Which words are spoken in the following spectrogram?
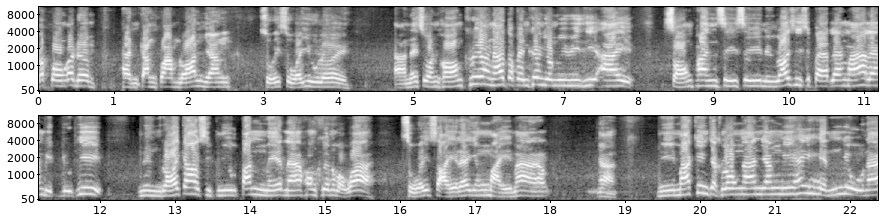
กระโปรงก็เดิมแผ่นกันความร้อนยังสวยๆอยู่เลยอ่าในส่วนของเครื่องนะจะเป็นเครื่องยนต์ VVTi 2,000 cc 148 แรงม้า แรงบิดอยู่ที่ 190 นิวตันเมตรนะ ห้องเครื่องต้องบอกว่าสวยใสและยังใหม่มากนะครับ อ่า มีมาร์กิ้งจากโรงงานยังมีให้เห็นอยู่นะ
